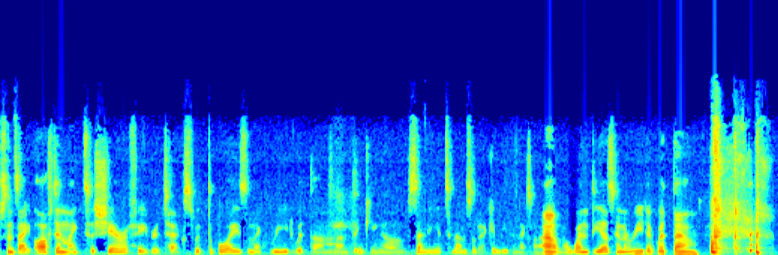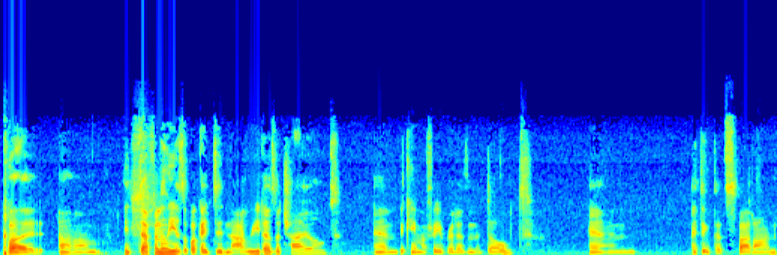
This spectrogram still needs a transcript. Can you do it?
since I often like to share a favorite text with the boys and like read with them, I'm thinking of sending it to them so that can be the next one. I don't know when Thea's gonna read it with them, but um, it definitely is a book I did not read as a child and became a favorite as an adult, and I think that's spot on.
